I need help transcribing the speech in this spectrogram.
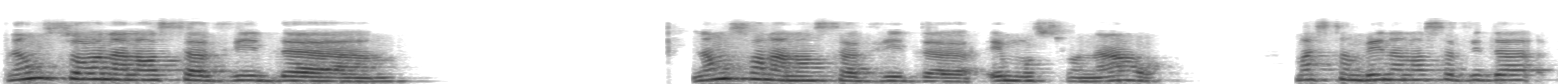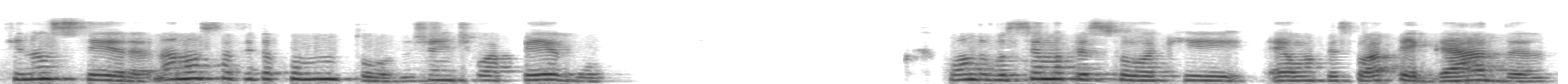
Não só na nossa vida não só na nossa vida emocional, mas também na nossa vida financeira, na nossa vida como um todo. Gente, o apego, quando você é uma pessoa que é uma pessoa apegada,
